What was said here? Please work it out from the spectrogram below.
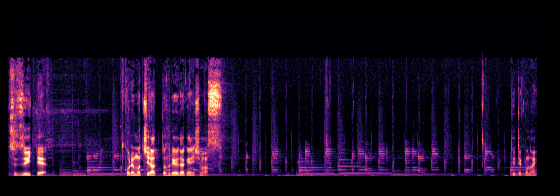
続いて、これもちらっと触れるだけにします。出てこない。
